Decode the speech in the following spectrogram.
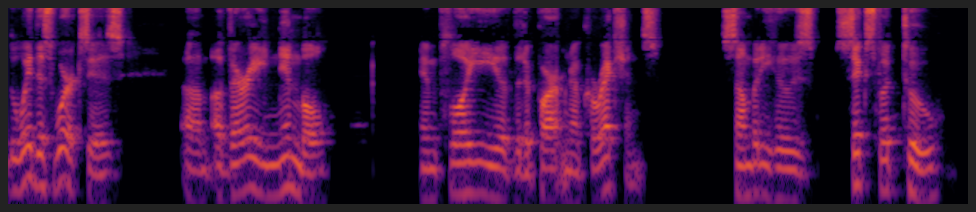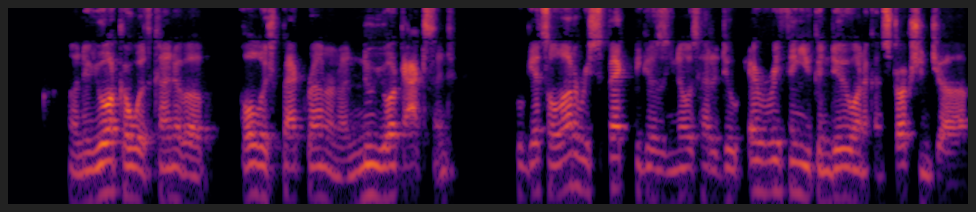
the way this works is um, a very nimble employee of the Department of Corrections, somebody who's six foot two, a New Yorker with kind of a Polish background and a New York accent, who gets a lot of respect because he knows how to do everything you can do on a construction job,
